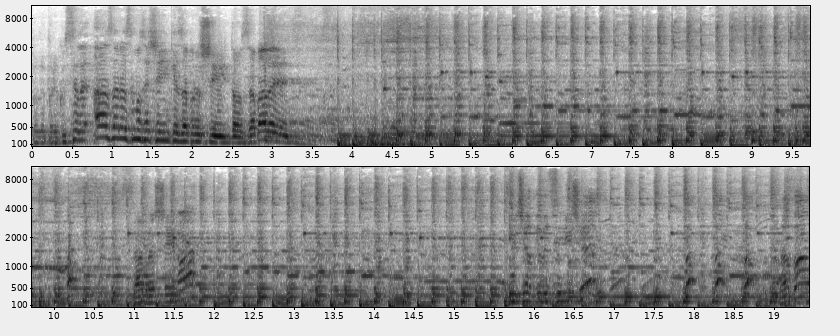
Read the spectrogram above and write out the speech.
Коли перекусили, а зараз музиченьки запрошують до забави. Запрошуємо. Дівчатка веселіше. Давай!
